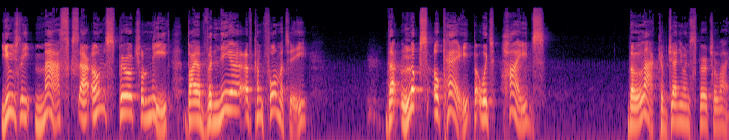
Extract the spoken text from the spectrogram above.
usually masks our own spiritual need by a veneer of conformity that looks okay, but which hides the lack of genuine spiritual life.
